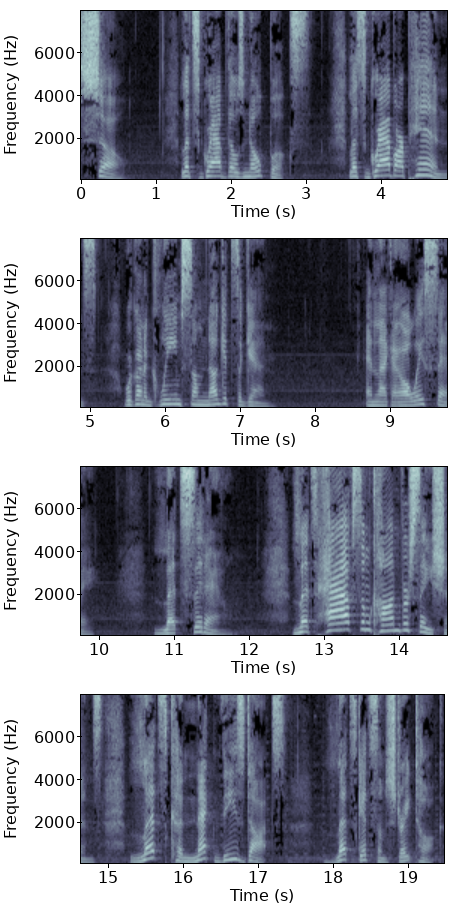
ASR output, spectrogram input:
So, let's grab those notebooks. Let's grab our pens. We're going to glean some nuggets again. And like I always say, let's sit down. Let's have some conversations. Let's connect these dots. Let's get some straight talk.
